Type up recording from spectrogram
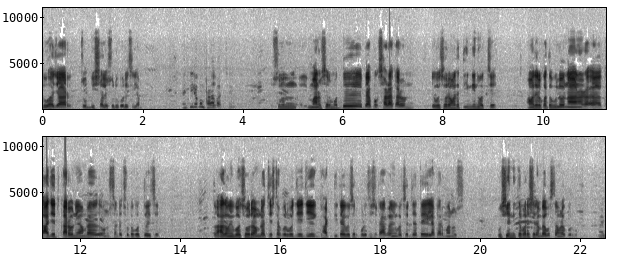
দুহাজার চব্বিশ সালে শুরু করেছিলাম। কীরকম সাড়া পাচ্ছেন? শুনুন মানুষের মধ্যে ব্যাপক সাড়া কারণ এবছর আমাদের তিন দিন হচ্ছে। আমাদের কতগুলো নানা কাজের কারণে আমরা অনুষ্ঠানটা ছোট করতে হয়েছে। তো আগামী বছর আমরা চেষ্টা করব যে যে ঘাটতিটা এবছর পড়েছে সেটা আগামী বছর যাতে এলাকার মানুষ পুষিয়ে নিতে পারে সেরকম ব্যবস্থা আমরা করব। মানে?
